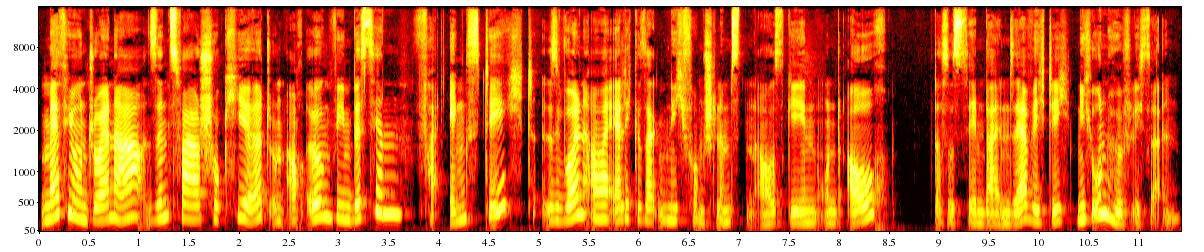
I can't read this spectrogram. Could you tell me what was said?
Matthew und Joanna sind zwar schockiert und auch irgendwie ein bisschen verängstigt. Sie wollen aber ehrlich gesagt nicht vom Schlimmsten ausgehen und auch, das ist den beiden sehr wichtig, nicht unhöflich sein.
